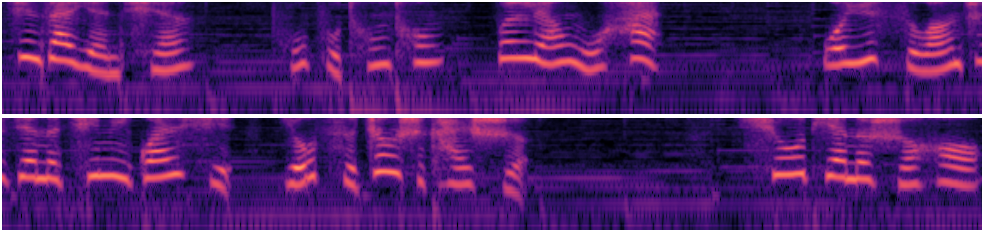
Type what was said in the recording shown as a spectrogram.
近在眼前，普普通通，温良无害。我与死亡之间的亲密关系由此正式开始。秋天的时候，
